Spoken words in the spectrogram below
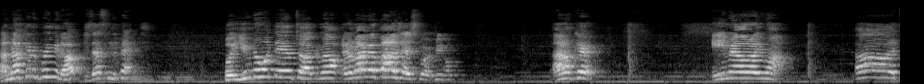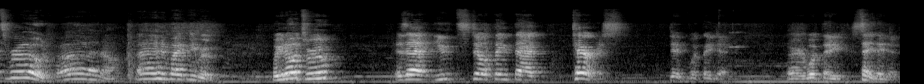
I'm not gonna bring it up because that's in the past. But you know what day I'm talking about, and I'm not gonna apologize for it, people. I don't care. Email it all you want. Oh, it's rude. Uh, no, Eh, it might be rude. But you know what's rude? Is that you still think that terrorists did what they did, or what they say they did.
